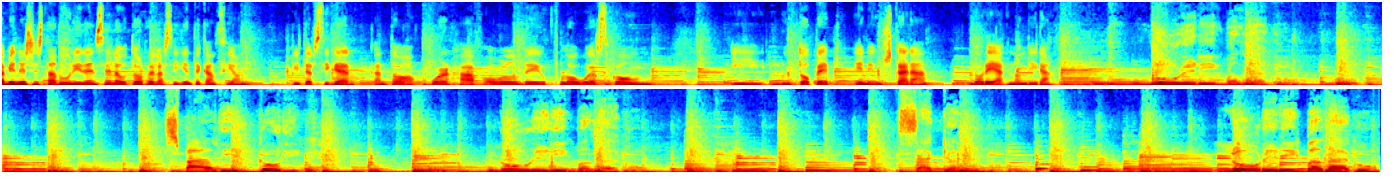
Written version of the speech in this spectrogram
También es estadounidense el autor de la siguiente canción. Peter Seeger cantó Where Have All the Flowers Gone y Lu Topet en Euskara Loreak non dira. Lorerik Lorerik badago Lorerik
